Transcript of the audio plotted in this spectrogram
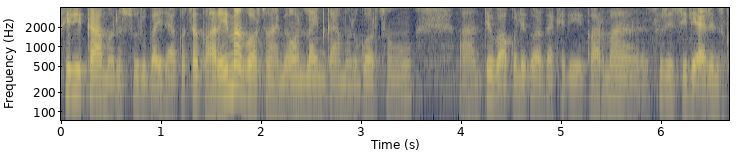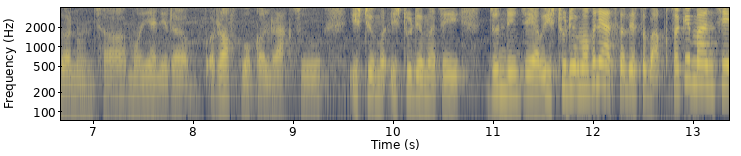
फेरि कामहरू सुरु भइरहेको छ घरैमा गर्छौँ हामी अनलाइन कामहरू गर्छौँ। त्यो भएकोले गर्दाखेरि घरमा सुरेशजीले एरेन्ज गर्नुहुन्छ। म यहाँनिर रफ भोकल राख्छु। स्टुडियोमा स्टुडियोमा चाहिँ जुन दिन अब स्टुडियोमा पनि आजकल यस्तो भएको छ कि मान्छे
